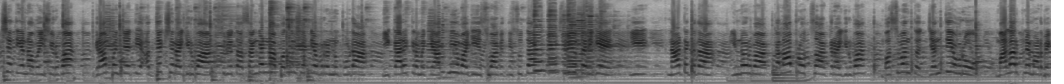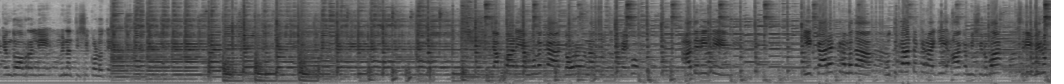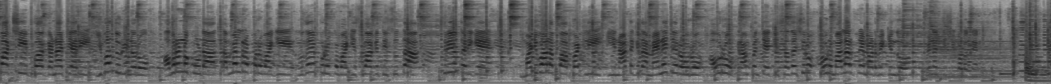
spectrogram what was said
ಅಧ್ಯಕ್ಷತೆಯನ್ನ ವಹಿಸಿರುವ ಗ್ರಾಮ ಪಂಚಾಯತಿ ಅಧ್ಯಕ್ಷರಾಗಿರುವ ಶ್ರೀಯುತ ಸಂಗಣ್ಣ ಭದ್ರಶೆಟ್ಟಿ ಅವರನ್ನು ಕೂಡ ಈ ಕಾರ್ಯಕ್ರಮಕ್ಕೆ ಆತ್ಮೀಯವಾಗಿ ಸ್ವಾಗತಿಸುತ್ತಾ, ಶ್ರೀಯುತರಿಗೆ ಈ ನಾಟಕದ ಇನ್ನೋರ್ವ ಕಲಾ ಪ್ರೋತ್ಸಾಹಕರಾಗಿರುವ ಬಸವಂತ ಜಂತಿ ಅವರು ಮಾಲಾರ್ಪಣೆ ಮಾಡಬೇಕೆಂದು ಅವರಲ್ಲಿ ವಿನಂತಿಸಿಕೊಳ್ಳುತ್ತೇನೆ. ಚಪ್ಪಾಳೆಯ ಮೂಲಕ ಗೌರವವನ್ನು ಸೂಚಿಸಬೇಕು. ಅದೇ ರೀತಿ ಈ ಕಾರ್ಯಕ್ರಮದ ಉದ್ಘಾಟಕರಾಗಿ ಆಗಮಿಸಿರುವ ಶ್ರೀ ವಿರೂಪಾಕ್ಷಿ ಇಬ್ಬ ಗಣಾಚಾರಿ ಯುವಧುರಿಣರು ಅವರನ್ನು ಕೂಡ ತಮ್ಮೆಲ್ಲರ ಪರವಾಗಿ ಹೃದಯಪೂರ್ವಕವಾಗಿ ಸ್ವಾಗತಿಸುತ್ತಾ ಶ್ರೀಯುತರಿಗೆ ಮಡಿವಾಳಪ್ಪ ಬಡ್ಲಿ, ಈ ನಾಟಕದ ಮ್ಯಾನೇಜರ್ ಅವರು ಅವರು ಗ್ರಾಮ ಪಂಚಾಯತಿ ಸದಸ್ಯರು, ಅವರು ಮಾಲಾರ್ಪಣೆ ಮಾಡಬೇಕೆಂದು ವಿನಂತಿಸಿಕೊಳ್ಳುತ್ತೇನೆ.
